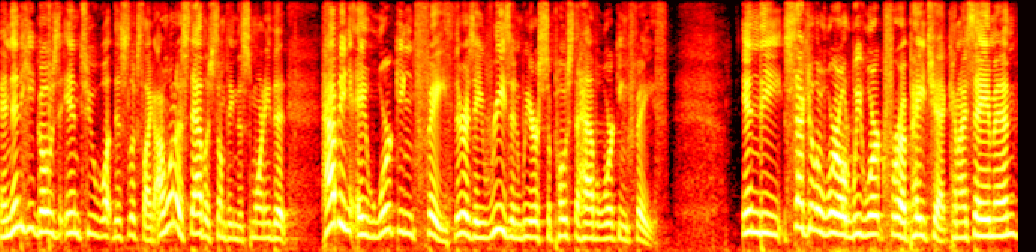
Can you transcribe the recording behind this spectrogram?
And then he goes into what this looks like. I want to establish something this morning that having a working faith, there is a reason we are supposed to have a working faith. In the secular world, we work for a paycheck. Can I say amen?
